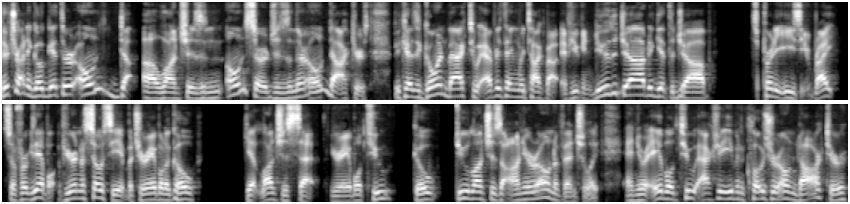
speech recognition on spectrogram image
They're trying to go get their own uh, lunches and own surgeons and their own doctors. Because going back to everything we talked about, if you can do the job to get the job, it's pretty easy, right? So, for example, if you're an associate, but you're able to go get lunches set, you're able to go do lunches on your own eventually, and you're able to actually even close your own doctor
